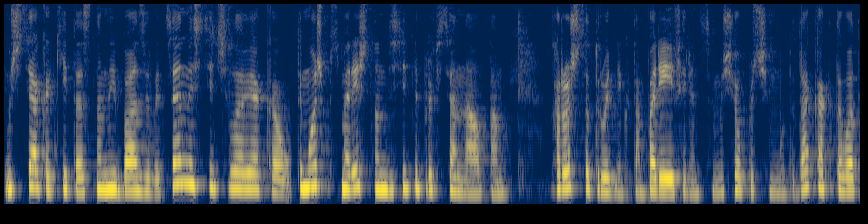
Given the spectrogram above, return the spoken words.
учтя какие-то основные базовые ценности человека, ты можешь посмотреть, что он действительно профессионал там, хороший сотрудник там, по референсам, еще почему-то, да, как-то вот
